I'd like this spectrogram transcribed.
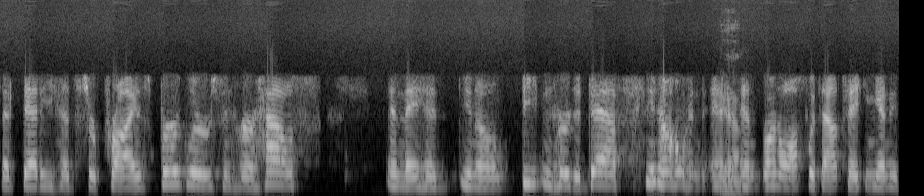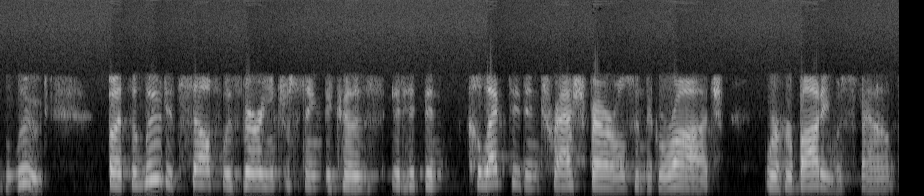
that Betty had surprised burglars in her house and they had, you know, beaten her to death, you know, and, and, yeah. and run off without taking any of the loot. But the loot itself was very interesting because it had been collected in trash barrels in the garage where her body was found.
